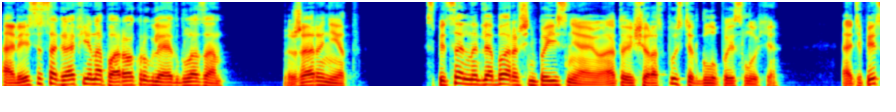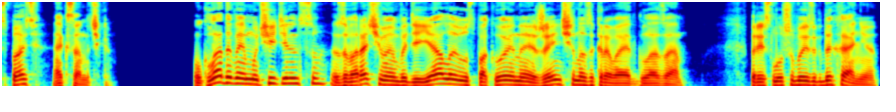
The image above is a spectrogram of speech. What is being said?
Олеся с Агафьей на пару округляют глаза. Жара нет. Специально для барышень поясняю, а то еще распустят глупые слухи. А теперь спать, Оксаночка. Укладываем учительницу, заворачиваем в одеяло, и успокоенная женщина закрывает глаза. Прислушиваюсь к дыханию.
